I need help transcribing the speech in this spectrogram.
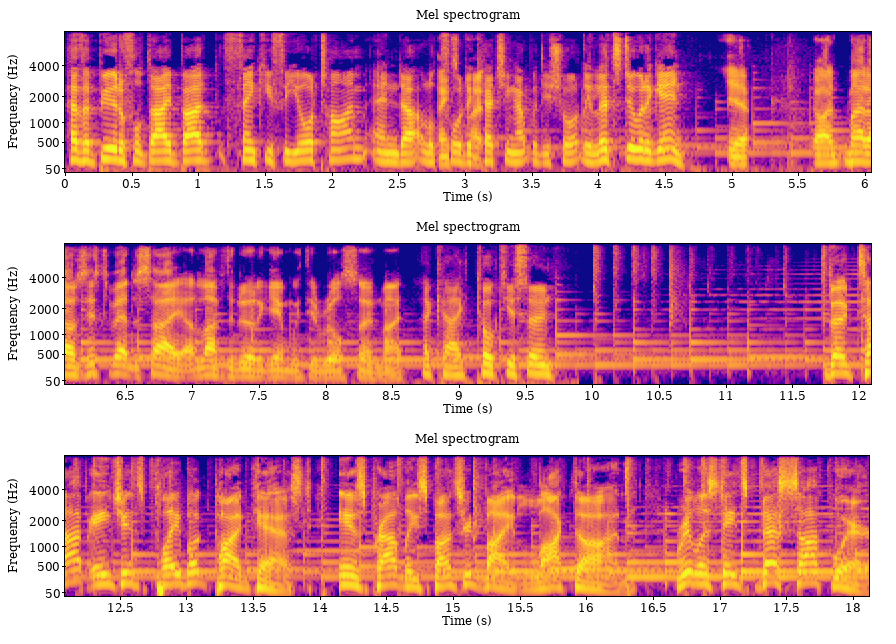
Have a beautiful day, Bud. Thank you for your time, and I uh, look Thanks, forward to catching up with you shortly. Let's do it again. Yeah, mate. I was just about to say I'd love to do it again with you real soon, mate. Okay. Talk to you soon. The Top Agents Playbook podcast is proudly sponsored by Locked On, real estate's best software.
